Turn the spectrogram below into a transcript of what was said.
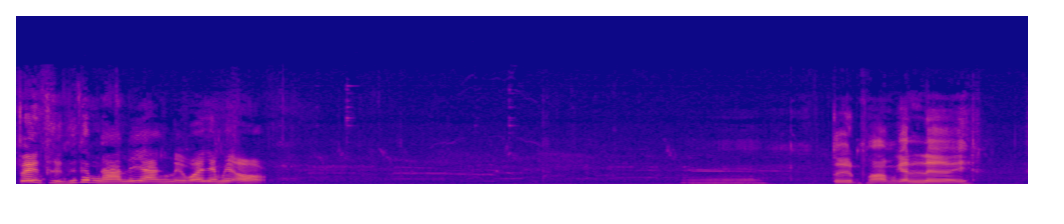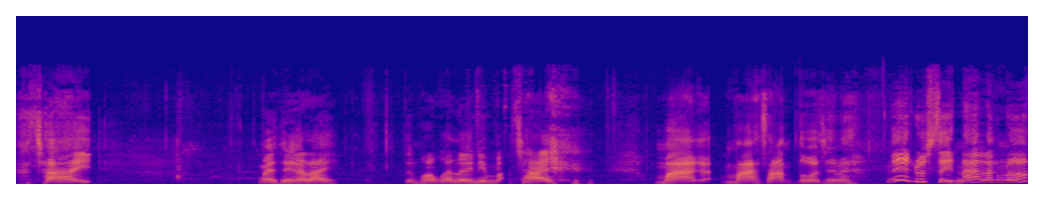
ตัวเองถึงที่ทำงานหรือยังหรือว่ายังไม่ออกตื่นพร้อมกันเลย ใช่ หมายถึงอะไร ตื่นพร้อมกันเลยนี่ใช่ หมาหมาสามตัวใช่ไหมนี่ดูสิน่ารักเนาะ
